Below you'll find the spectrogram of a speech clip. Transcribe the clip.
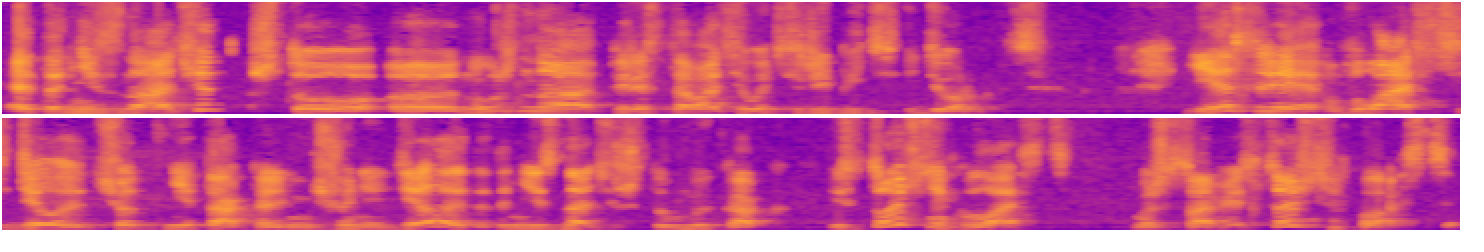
это не значит, что э, нужно переставать его теребить и дергать. Если власть делает что-то не так или ничего не делает, это не значит, что мы как источник власти, мы же с вами источник власти,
